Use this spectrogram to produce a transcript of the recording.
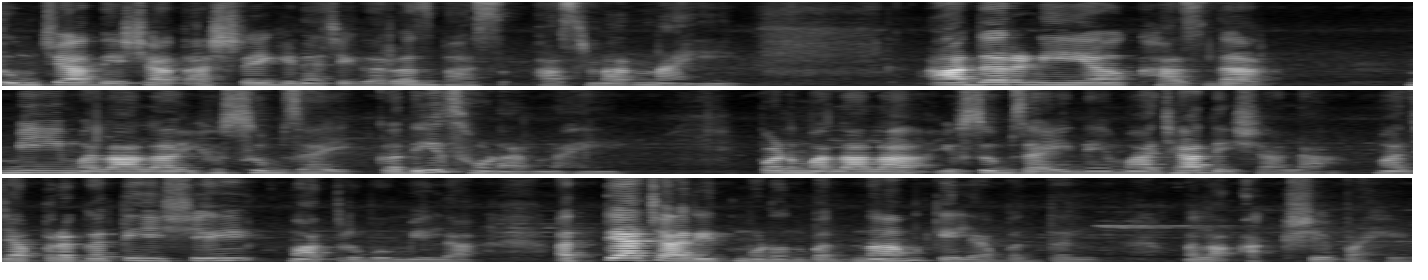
तुमच्या देशात आश्रय घेण्याची गरज भास भासणार नाही. आदरणीय खासदार मी मलाला युसुफजाई कधीच होणार नाही. पण मलाला युसुफजाईने माझ्या देशाला माझ्या प्रगतिशील मातृभूमीला अत्याचारित म्हणून बदनाम केल्याबद्दल मला आक्षेप आहे.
